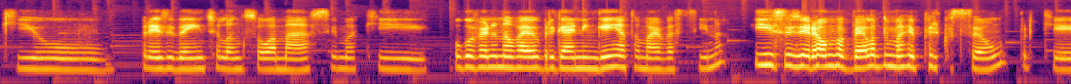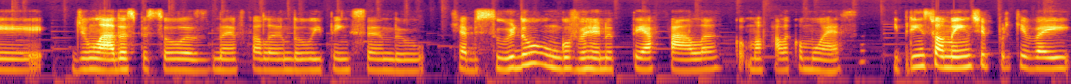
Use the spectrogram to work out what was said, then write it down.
que o presidente lançou a máxima que o governo não vai obrigar ninguém a tomar vacina. E isso gerou uma bela de uma repercussão, porque de um lado as pessoas, né, falando e pensando que absurdo um governo ter a fala, uma fala como essa, e principalmente porque vai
